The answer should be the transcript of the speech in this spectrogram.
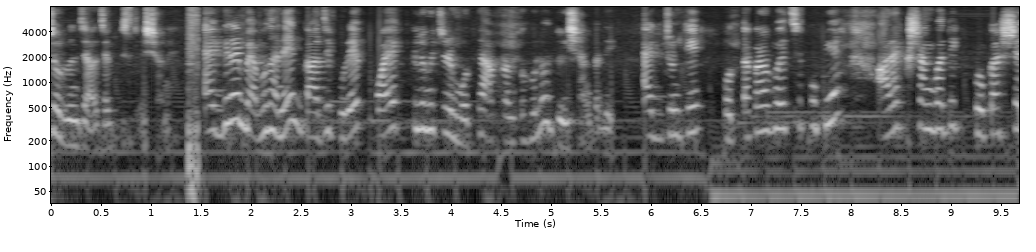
চলুন যাওয়া যাক বিশ্লেষণে। একদিনের ব্যবধানে গাজীপুরে কয়েক কিলোমিটারের মধ্যে আক্রান্ত হলো দুই সাংবাদিক। একজনকে হত্যা করা হয়েছে কুপিয়ে, আরেক সাংবাদিক প্রকাশ্যে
